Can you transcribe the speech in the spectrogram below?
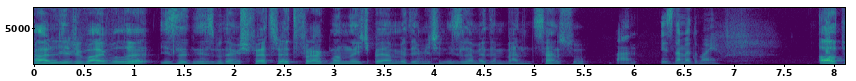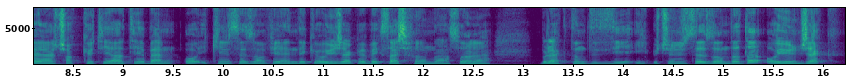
Carly Revival'ı izlediniz mi demiş Fetret. Fragmanını hiç beğenmediğim için izlemedim ben. Sensu. Ben izlemedim hayır. Alperen çok kötü ya Atiye. Ben o ikinci sezon finalindeki oyuncak bebek saçmalığından sonra bıraktım diziyi. Üçüncü sezonda da oyuncak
